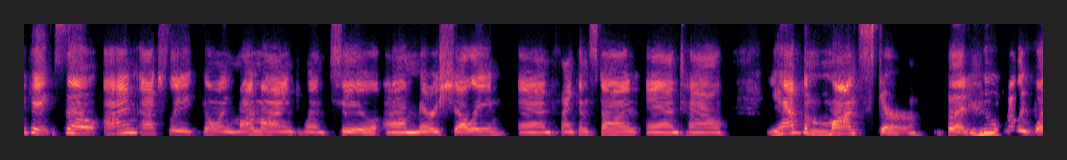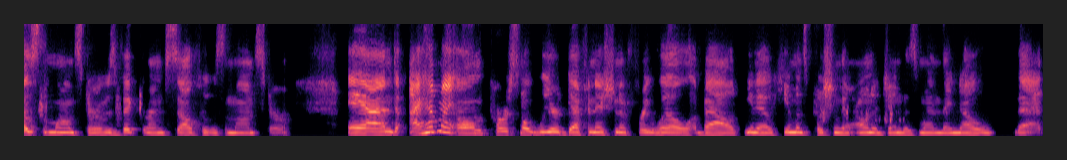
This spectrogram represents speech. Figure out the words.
Okay, so I'm actually going. My mind went to um, Mary Shelley and Frankenstein, and how you have the monster, but mm-hmm. who really was the monster? It was Victor himself who was the monster. And I have my own personal weird definition of free will about, you know, humans pushing their own agendas when they know that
